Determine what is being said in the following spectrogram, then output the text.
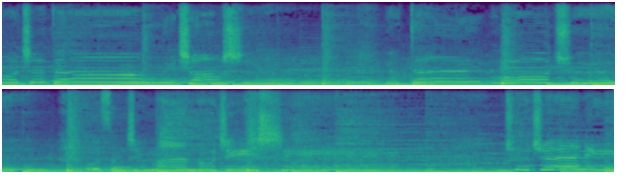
我知道你尝试要带我去，我曾经漫不经心拒绝你。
